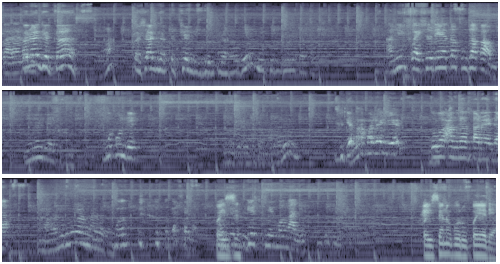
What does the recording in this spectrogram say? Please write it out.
करायला करा घेत? कशात घेत घेतला होते. आणि पैसे द्यायचा तुझा काम. मी नाही द्यायचं. मग कोण दे. तुझ्या कामाला ये. तो अंगणात पैसे. घेत मी मग आले पैसे नको रुपये द्या.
